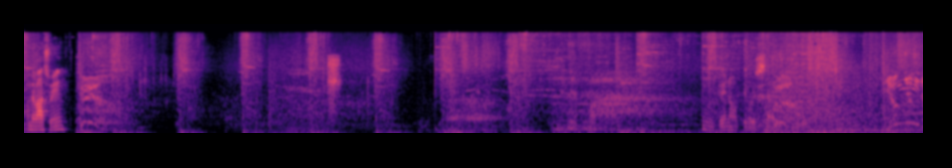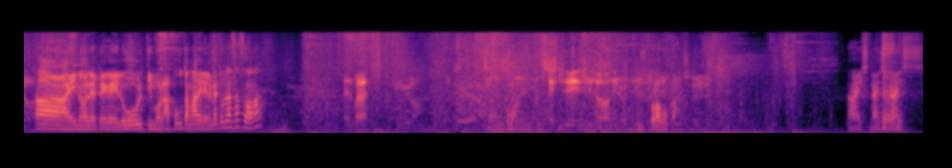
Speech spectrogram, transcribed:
¿Dónde vas, Swing? No tengo el sal. Ay, no le pegué el último, la puta madre. ¿Le meto un lanzazo, haga? Es buena, ¿eh? Toma, Sí, sí, sí, se lo en toda la boca. Nice, nice, nice.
